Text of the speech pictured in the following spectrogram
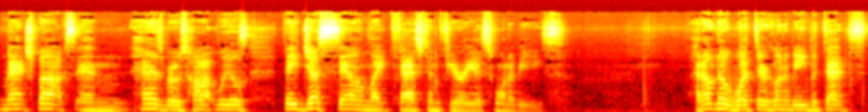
Matchbox and Hasbro's Hot Wheels, they just sound like Fast and Furious wannabes. I don't know what they're going to be, but that's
